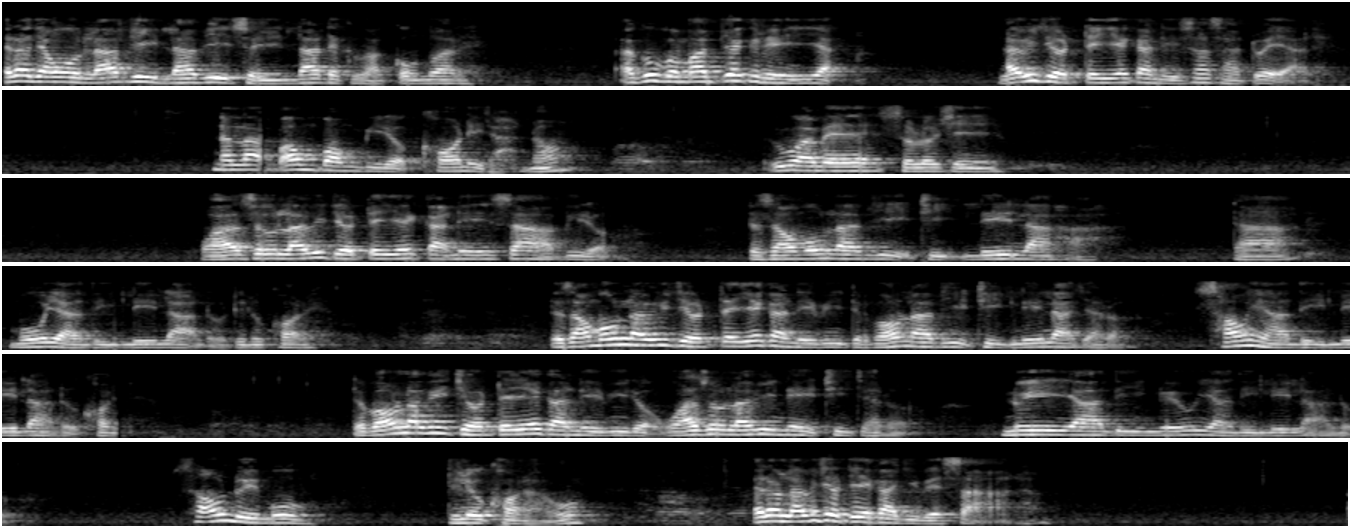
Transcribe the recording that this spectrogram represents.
အဲ့ဒါကြောင့်မို့လာပြည့်လာပြည့်ဆိုရင်လာတကူကကုံသွားတယ်အခုဗမာပြက်ကလေးရလာပြီးကျော်တရက်ကနေစဆာတွေ့ရတယ်နှစ်လပေါင်းပေါင်းပြီးတော့ခေါ်နေတာနော်ဥပမာပဲဆိုလို့ရှိရင်ဝါဆိုလာပြီးကျော်တရက်ကနေစပြီးတော့တစောင်းမုံလာပြည့်အထိလေးလဟာဒါမိုးရသည်လေးလလို့ဒီလိုခေါ်တယ် တစောင်းမုံလာပြည့်ကျော်တရက်ကနေပြီးတပေါင်းလာပြည့်အထိလေးလကြတော့ဆောင်းရသည်လေးလလို့ခေါ်တယ်တပေါင်းလာပြည့်ကျော်တရက်ကနေပြီးတော့ဝါဆိုလာပြည့်နေ့အထိကြတော့ຫນွေရသည်ຫນွေဥရသည်လေးလလို့ဆောင်းတွေမိုးဒီလိုခေါ်တာဟုတ်အဲ့တော့လာပြည့်ကျော်တရက်ကကြီးပဲစရတာ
